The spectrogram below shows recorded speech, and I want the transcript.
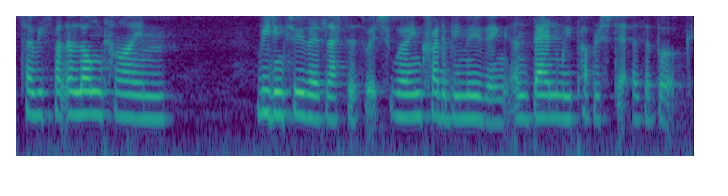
so we spent a long time reading through those letters, which were incredibly moving, and then we published it as a book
